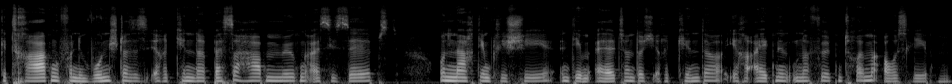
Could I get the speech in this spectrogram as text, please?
Getragen von dem Wunsch, dass es ihre Kinder besser haben mögen als sie selbst und nach dem Klischee, in dem Eltern durch ihre Kinder ihre eigenen unerfüllten Träume ausleben.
